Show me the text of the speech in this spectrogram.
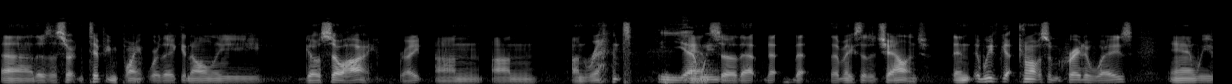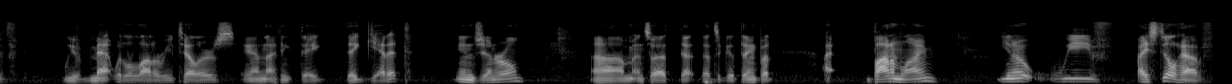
uh, there's a certain tipping point where they can only go so high, right, on on on rent. Yeah, and we, so that, that that that makes it a challenge. And we've got come up with some creative ways, and we've we've met with a lot of retailers, and I think they they get it in general, um, and so that, that, that's a good thing. But I, bottom line, you know, we've I still have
